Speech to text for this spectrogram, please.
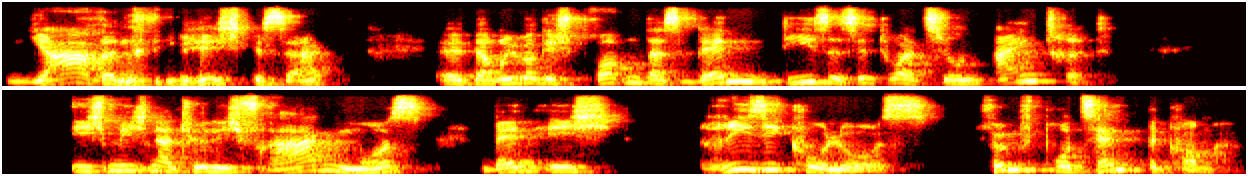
Jahren, wie ich gesagt, äh, darüber gesprochen, dass wenn diese Situation eintritt, ich mich natürlich fragen muss, wenn ich risikolos fünf Prozent bekomme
